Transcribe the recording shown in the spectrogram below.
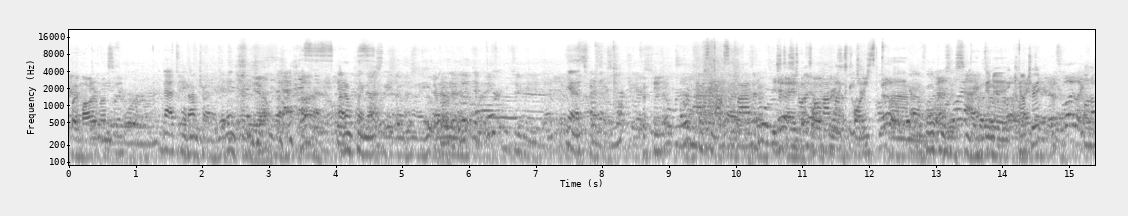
Play modern mostly. That's what I'm trying to get into. Yeah. I don't play mostly. I don't, I, I don't even, yeah, that's fair. 15. Five. Just And destroys the all foil non-white cruise is 20. Uh, focus is I'm gonna counter it. Hold on.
